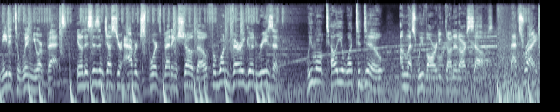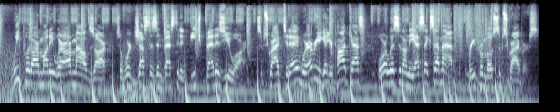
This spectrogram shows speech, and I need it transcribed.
needed to win your bets. You know, this isn't just your average sports betting show, though, for one very good reason we won't tell you what to do unless we've already done it ourselves. That's right, we put our money where our mouths are, so we're just as invested in each bet as you are. Subscribe today wherever you get your podcasts or listen on the SXM app, free for most subscribers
